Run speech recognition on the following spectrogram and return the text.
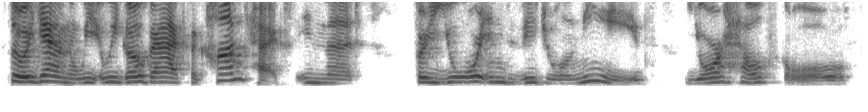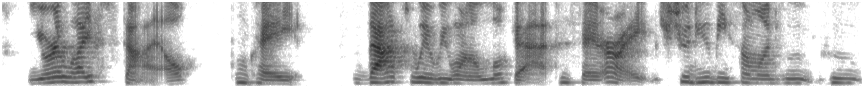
So again we, we go back to context in that for your individual needs your health goals your lifestyle okay that's where we want to look at to say all right should you be someone who who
